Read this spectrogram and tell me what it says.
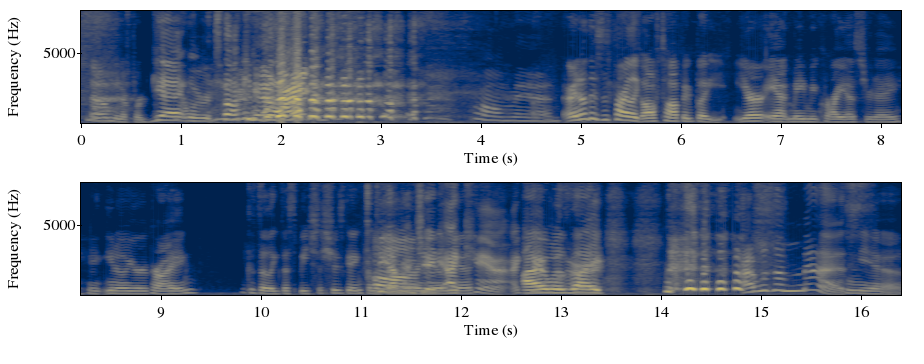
now I'm going to forget what we were talking about. Oh man. I know this is probably like off topic, but your aunt made me cry yesterday. You know, you were crying because of like the speech that she was getting from the Oh, Damn camera it, you, I can't. I can't. I was like, I was a mess. yeah,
